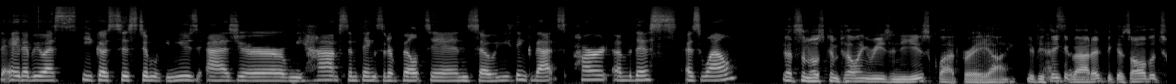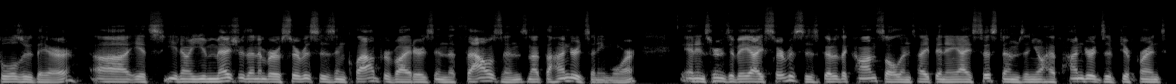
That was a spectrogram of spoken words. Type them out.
the AWS ecosystem. We can use Azure. We have some things that are built in. So you think that's part of this as well? That's the most compelling reason to use cloud for AI. If you Absolutely. think about it, because all the tools are there. Uh, it's, you know, you measure the number of services and cloud providers in the thousands, not the hundreds anymore. And in terms of AI services, go to the console and type in AI systems, and you'll have hundreds of different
